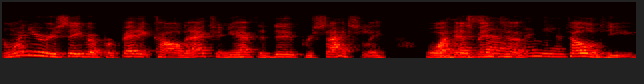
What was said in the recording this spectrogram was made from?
and when you receive a prophetic call to action, you have to do precisely what What has been say. told to you.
